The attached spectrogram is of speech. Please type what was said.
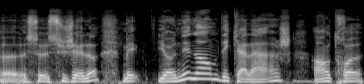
euh, ce sujet-là, mais il y a un énorme décalage entre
